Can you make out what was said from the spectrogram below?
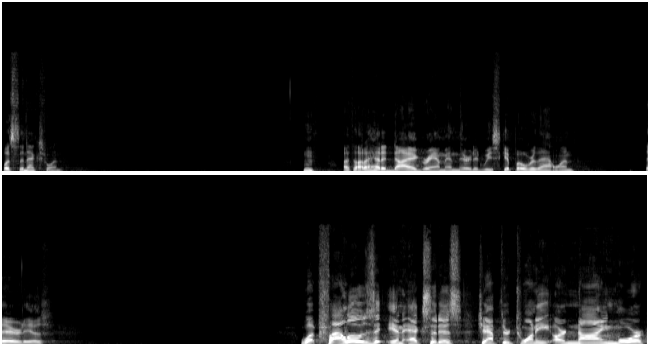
What's the next one? Hmm, I thought I had a diagram in there. Did we skip over that one? There it is. What follows in Exodus chapter 20 are nine more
